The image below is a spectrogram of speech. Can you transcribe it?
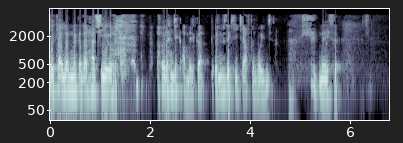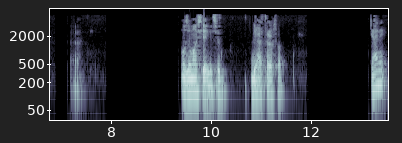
detaylarına kadar her şeyi öğren öğrenecek Amerika önümüzdeki iki hafta boyunca. Neyse. O zaman şeye geçelim. Diğer tarafa. Yani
